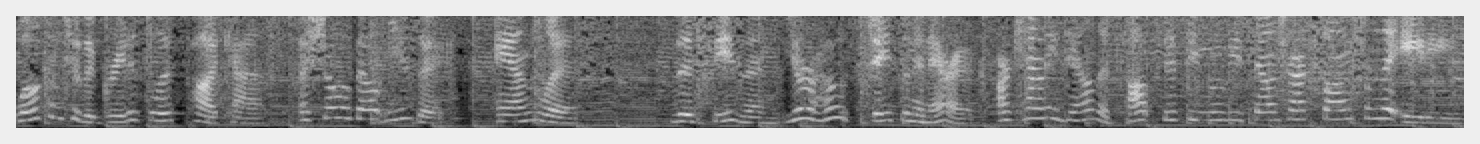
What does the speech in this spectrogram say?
Welcome to the Greatest Lists podcast, a show about music and lists. This season, your hosts Jason and Eric are counting down the top 50 movie soundtrack songs from the 80s.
